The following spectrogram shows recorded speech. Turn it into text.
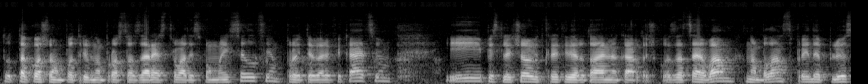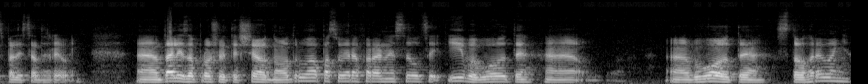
Тут також вам потрібно просто зареєструватись по моїй силці, пройти верифікацію і після чого відкрити віртуальну карточку. За це вам на баланс прийде плюс 50 гривень. Е, Далі запрошуєте ще одного друга по своїй реферальній силці і виводите, е, е, виводите 100 гривень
